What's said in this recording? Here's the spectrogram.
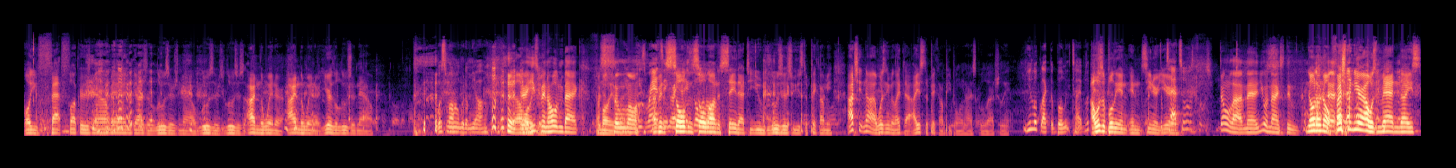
all you fat fuckers now, man, you guys are losers now. Losers, losers. I'm the winner. I'm the winner. You're the loser now. What's wrong with him, y'all? I'm Yeah, only he's kidding. been holding back for I'm only so playing. long. He's I've been right sold now. and He's so going long off. to say that to you losers who used to pick on me. Actually, no, it wasn't even like that. I used to pick on people in high school. Actually, You look like the bully type. Look I at was a bully in, in senior the year. tattoos. Don't lie, man. You a nice dude. Come No, on. no, no. Freshman year, I was mad nice,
